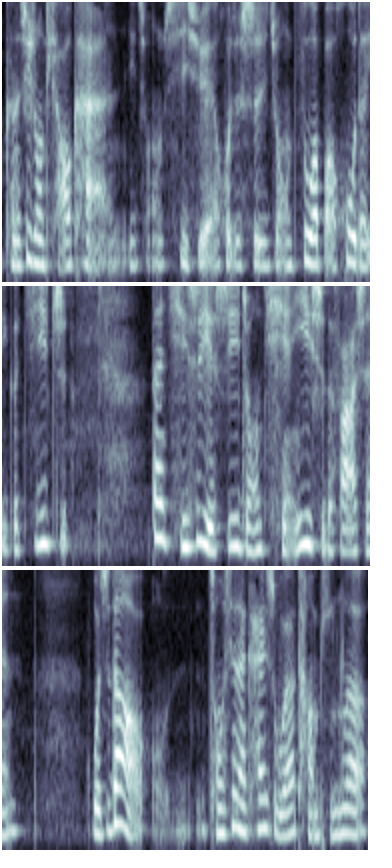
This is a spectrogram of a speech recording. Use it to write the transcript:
可能是一种调侃、一种戏谑，或者是一种自我保护的一个机制，但其实也是一种潜意识的发生。我知道，从现在开始我要躺平了，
